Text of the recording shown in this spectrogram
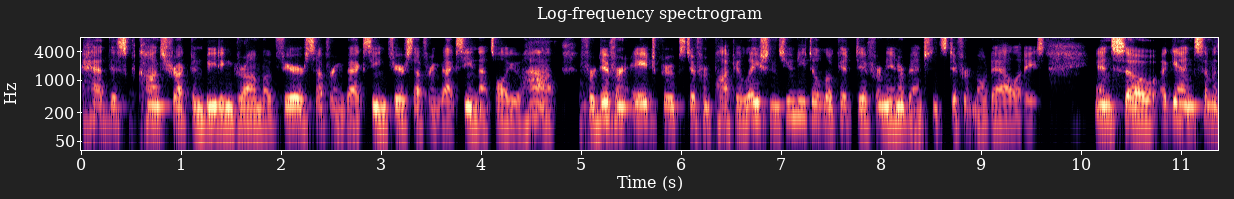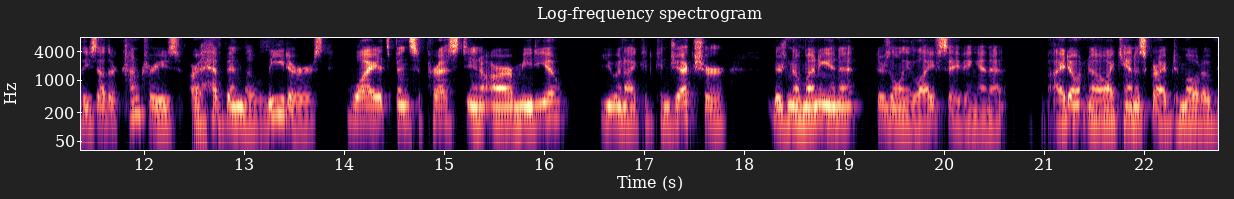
had this construct and beating drum of fear suffering vaccine fear suffering vaccine. That's all you have. For different age groups different populations you need to look at different interventions different modalities. And so again some of these other countries are, have been the leaders. Why it's been suppressed in our media you and i could conjecture there's no money in it. There's only life saving in it i don't know i can't ascribe to motive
